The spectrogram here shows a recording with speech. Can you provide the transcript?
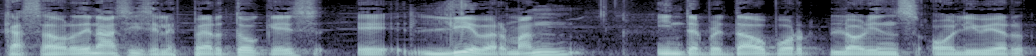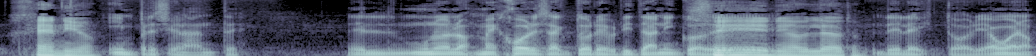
cazador de nazis, el experto, que es eh, Lieberman, interpretado por Laurence Olivier. Genio. Impresionante. El- uno de los mejores actores británicos Sí, de, ni hablar. de la historia. Bueno,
